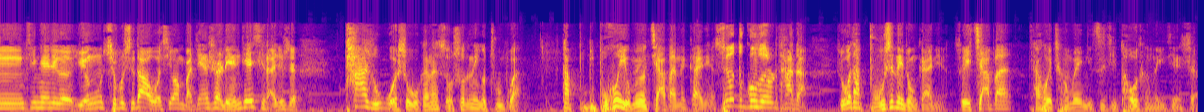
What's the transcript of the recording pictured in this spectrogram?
嗯今天这个员工迟不迟到？我希望把这件事儿连接起来，就是他如果是我刚才所说的那个主管。他不不会有没有加班的概念，所有的工作都是他的。如果他不是那种概念，所以加班才会成为你自己头疼的一件事。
